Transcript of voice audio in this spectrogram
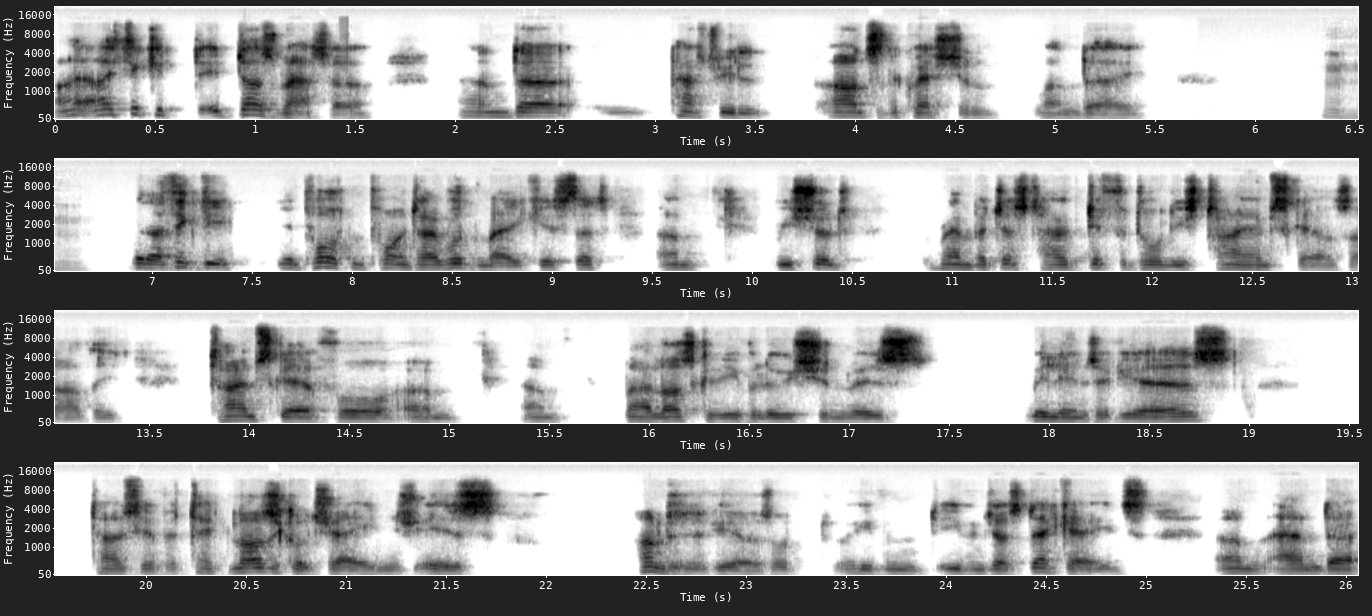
I, I, think it, it does matter. And uh, perhaps we'll answer the question one day. Mm-hmm. But I think the important point I would make is that um, we should remember just how different all these timescales are. The timescale for um, um, biological evolution is millions of years. Timescale for technological change is hundreds of years or even even just decades. Um, and uh,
